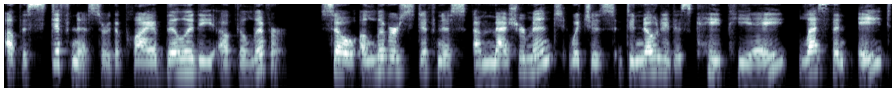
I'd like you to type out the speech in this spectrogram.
of the stiffness or the pliability of the liver. So, a liver stiffness a measurement, which is denoted as KPA, less than eight,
